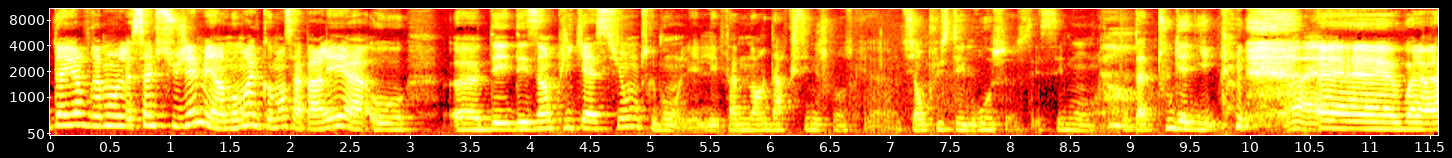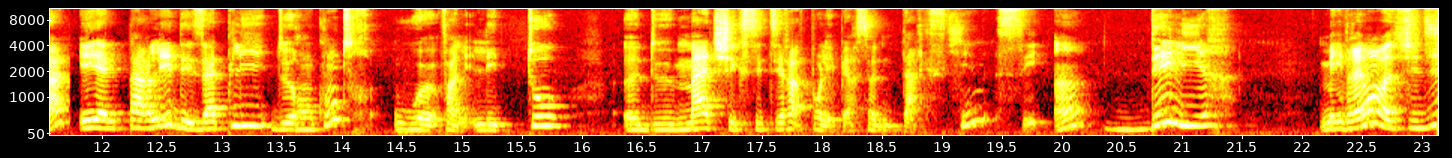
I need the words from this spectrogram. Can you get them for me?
d'ailleurs vraiment le- ça le sujet, mais à un moment, elle commence à parler à- au- euh, des, des implications, parce que bon, les, les femmes noires dark skin, je pense que si en plus t'es grosse, c'est bon, t'as tout gagné. Ouais. Euh, voilà, voilà. Et elle parlait des applis de rencontres, ou euh, enfin les, les taux de match, etc. pour les personnes dark skin, c'est un délire. Mais vraiment, bah, j'ai dit,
